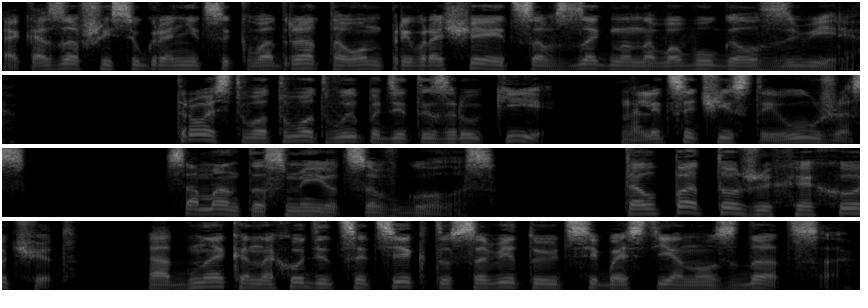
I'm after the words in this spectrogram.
Оказавшись у границы квадрата, он превращается в загнанного в угол зверя. Трость вот-вот выпадет из руки, на лице чистый ужас. Саманта смеется в голос. Толпа тоже хохочет, однако находятся те, кто советуют Себастьяну сдаться.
